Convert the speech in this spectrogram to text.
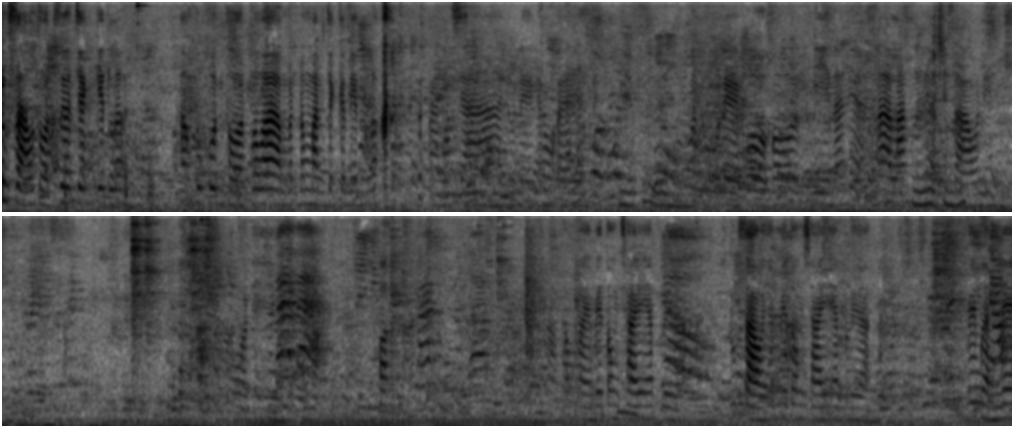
ลูกสาวถอดเสื้อแจ็คเก็ตแล้วเอาทุกคนถอดเพราะว่ามันน้ำมันจะกระเด็นแล้วไปจ้าดูแลกันไปมาดูแลพ่อเขาดีนะเนี่ยน่ารักนะเนี่ยลูกสาวนี่พ่อดีมากทำไมไม่ต้องใช้แอปเลยลูกสาวฉันไม่ต้องใช้แอปเลยไม่เหมือนแม่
